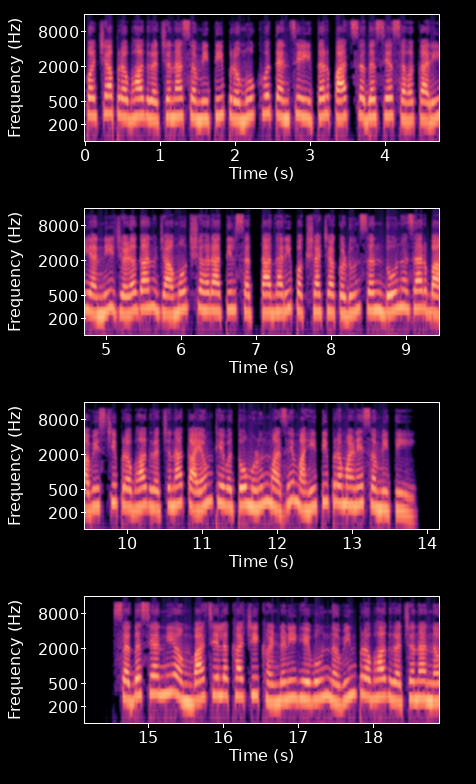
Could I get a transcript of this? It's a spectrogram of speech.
पच्या प्रभाग रचना समिती प्रमुख व त्यांचे इतर पाच सदस्य सहकारी यांनी जळगान जामोद शहरातील सत्ताधारी पक्षाच्याकडून सन दोन हजार बावीसची प्रभाग रचना कायम ठेवतो म्हणून माझे माहितीप्रमाणे समिती सदस्यांनी अंबाचेलखाची खंडणी घेऊन नवीन प्रभाग रचना न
